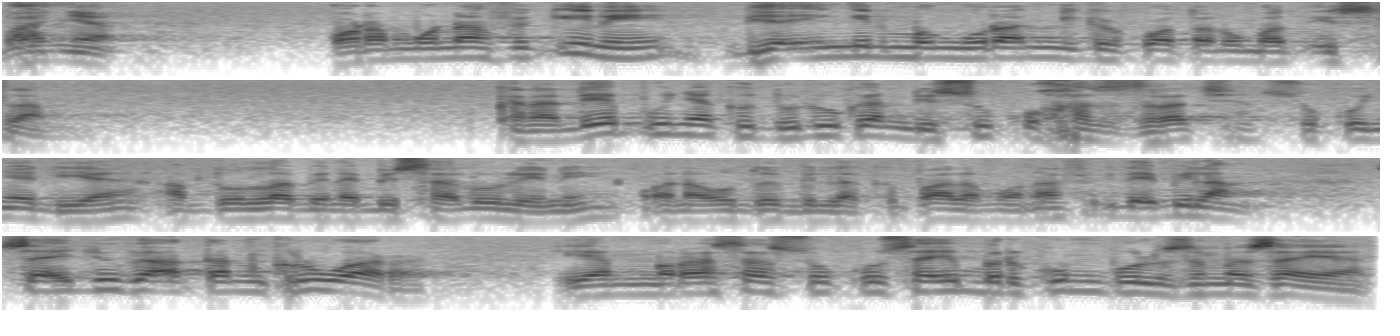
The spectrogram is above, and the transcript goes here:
banyak. Orang munafik ini dia ingin mengurangi kekuatan umat Islam. Karena dia punya kedudukan di suku Khazraj, sukunya dia, Abdullah bin Abi Salul ini, wa naudzubillah kepala munafik, dia bilang, saya juga akan keluar yang merasa suku saya berkumpul sama saya.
